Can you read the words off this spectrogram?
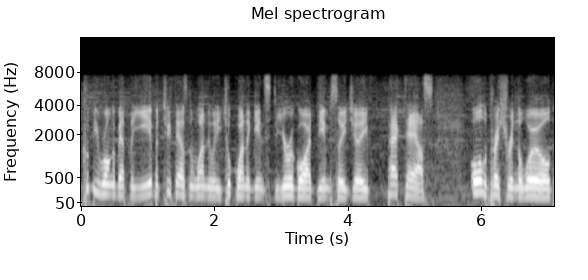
could be wrong about the year, but 2001 when he took one against Uruguay at the MCG, packed house. All the pressure in the world,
